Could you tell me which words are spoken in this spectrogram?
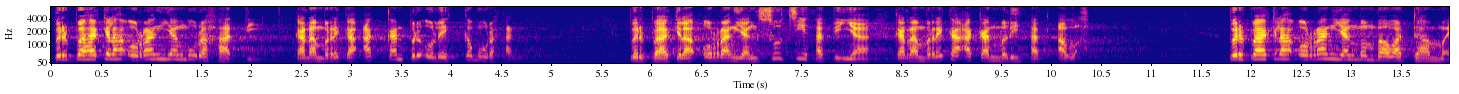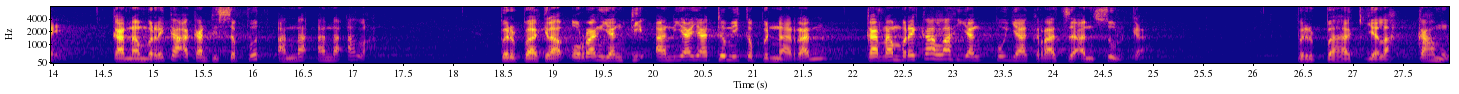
Berbahagialah orang yang murah hati, karena mereka akan beroleh kemurahan. Berbahagialah orang yang suci hatinya, karena mereka akan melihat Allah. Berbahagialah orang yang membawa damai, karena mereka akan disebut anak-anak Allah. Berbahagialah orang yang dianiaya demi kebenaran, karena merekalah yang punya kerajaan surga. Berbahagialah kamu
